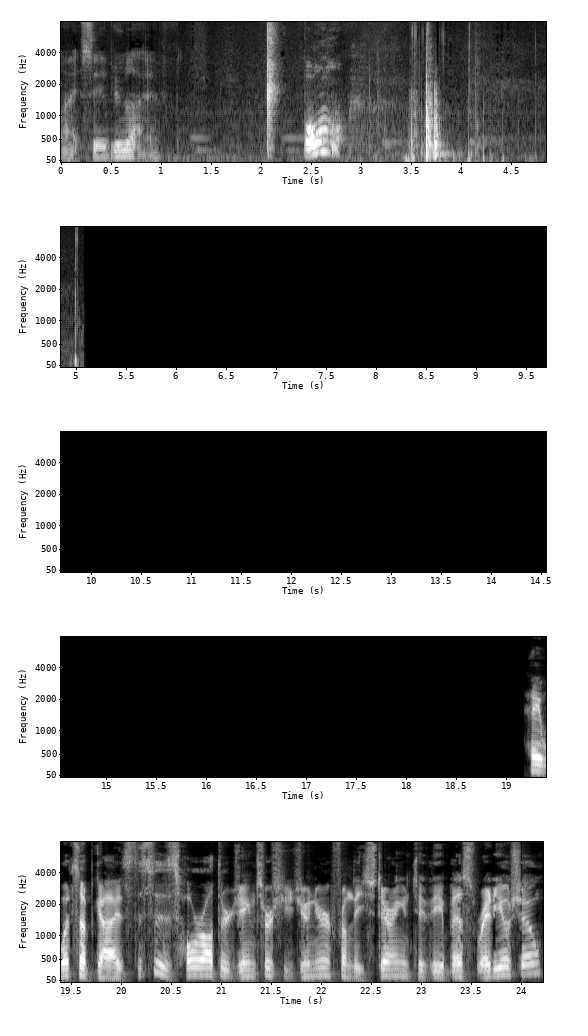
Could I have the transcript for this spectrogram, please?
Might save your life. Boom! Hey, what's up, guys? This is horror author James Hershey Jr. from the Staring into the Abyss radio show.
